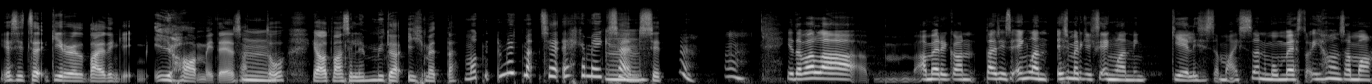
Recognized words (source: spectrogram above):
ja sitten se kirjoitetaan jotenkin ihan miten sattuu, mm. ja oot vaan silleen, mitä ihmettä. Mutta nyt mä, se ehkä make Mm. sense sit. Mm. Ja tavallaan mm, Amerikan, tai siis Englann, esimerkiksi englanninkielisissä maissa, niin mun mielestä on ihan sama,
